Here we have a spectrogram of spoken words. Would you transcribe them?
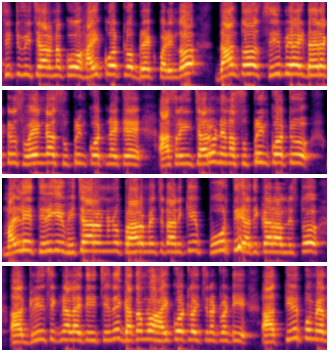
సిట్ విచారణకు హైకోర్టులో బ్రేక్ పడిందో దాంతో సిబిఐ డైరెక్టర్ స్వయంగా సుప్రీంకోర్టును అయితే ఆశ్రయించారు. నిన్న సుప్రీంకోర్టు మళ్ళీ తిరిగి విచారణను ప్రారంభించడానికి పూర్తి అధికారాలను ఇస్తూ గ్రీన్ సిగ్నల్ అయితే ఇచ్చింది. గతంలో హైకోర్టులో ఇచ్చినటువంటి తీర్పు మీద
